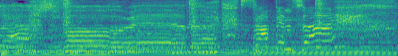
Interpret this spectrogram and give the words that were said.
last forever. Stop in time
